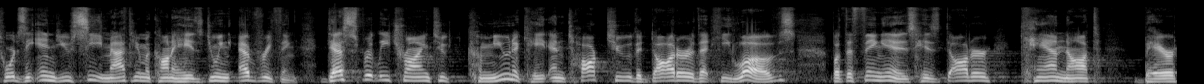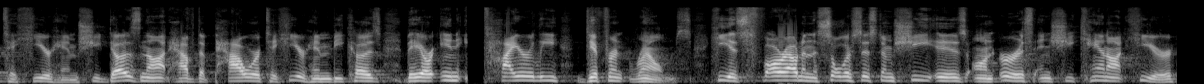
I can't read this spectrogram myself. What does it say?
towards the end, you see Matthew McConaughey is doing everything, desperately trying to communicate and talk to the daughter that he loves. But the thing is, his daughter cannot bear to hear him. She does not have the power to hear him because they are in entirely different realms. He is far out in the solar system, she is on earth, and she cannot hear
